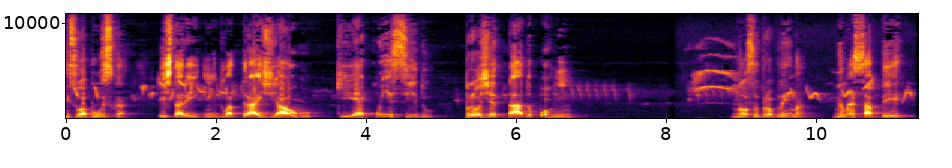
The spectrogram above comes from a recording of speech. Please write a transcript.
em sua busca, estarei indo atrás de algo que é conhecido, projetado por mim. Nosso problema não é saber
